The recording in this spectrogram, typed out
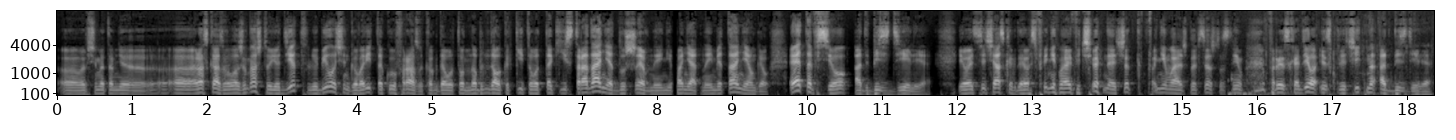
А, в общем, это мне а, рассказывала жена, что ее дед любил очень говорить такую фразу, когда вот он наблюдал какие-то вот такие страдания душевные, непонятные метания, он говорил, это все от безделья. И вот сейчас, когда я воспринимаю Печорина, я четко понимаю, что все, что с ним происходило, исключительно от безделья.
